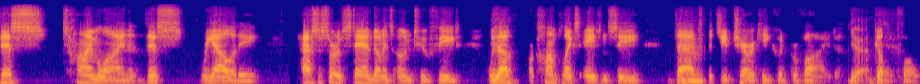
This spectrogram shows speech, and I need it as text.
this timeline this reality has to sort of stand on its own two feet without a complex agency that Mhm. the jeep cherokee could provide Yeah. going forward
